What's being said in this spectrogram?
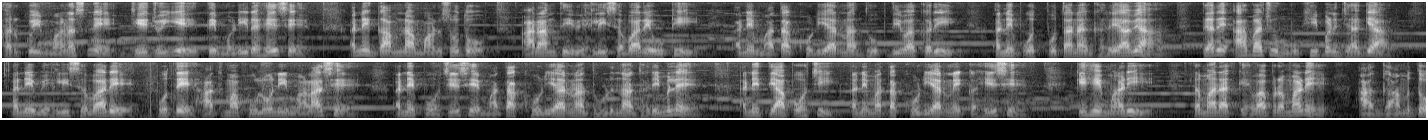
હર કોઈ માણસને જે જોઈએ તે મળી રહે છે અને ગામના માણસો તો આરામથી વહેલી સવારે ઉઠી અને માતા ખોડિયારના ધૂપ દીવા કરી અને પોતપોતાના ઘરે આવ્યા, ત્યારે આ બાજુ મુખી પણ જાગ્યા અને વહેલી સવારે પોતે હાથમાં ફૂલોની માળા છે અને પહોંચે છે માતા ખોડિયારના ધૂળના ધડીમલે. અને ત્યાં પહોંચી અને માતા ખોડિયારને કહે છે કે, હે માળી તમારા કહેવા પ્રમાણે આ ગામ તો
